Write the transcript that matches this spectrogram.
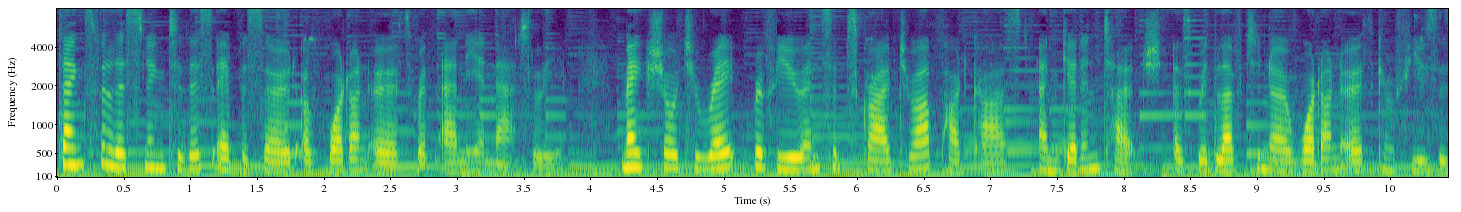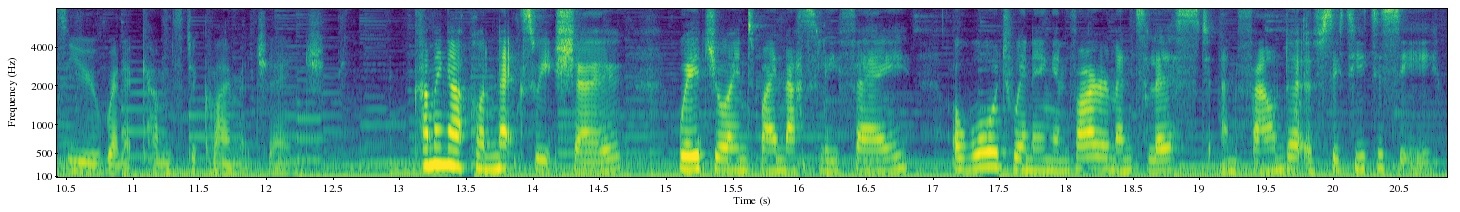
Thanks for listening to this episode of What on Earth with Annie and Natalie. Make sure to rate, review, and subscribe to our podcast and get in touch as we'd love to know what on earth confuses you when it comes to climate change. Coming up on next week's show, We're joined by Natalie Fee, award winning environmentalist and founder of City to Sea.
